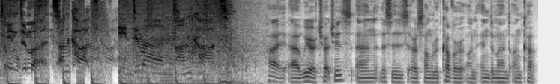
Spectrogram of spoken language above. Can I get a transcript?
to In Demand. Uncut. In Demand. Uncut. Hi, uh, we are Chvrches, and this is our song Recover on In Demand Uncut.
